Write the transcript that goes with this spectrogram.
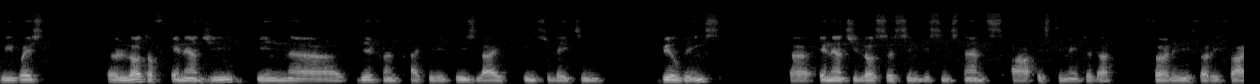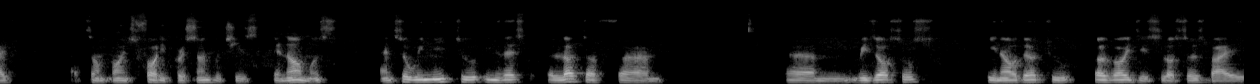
We waste a lot of energy in uh, different activities like insulating buildings. Uh, energy losses in this instance are estimated at 30, 35, at some points 40%, which is enormous. And so we need to invest a lot of um, um, resources in order to avoid these losses by,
